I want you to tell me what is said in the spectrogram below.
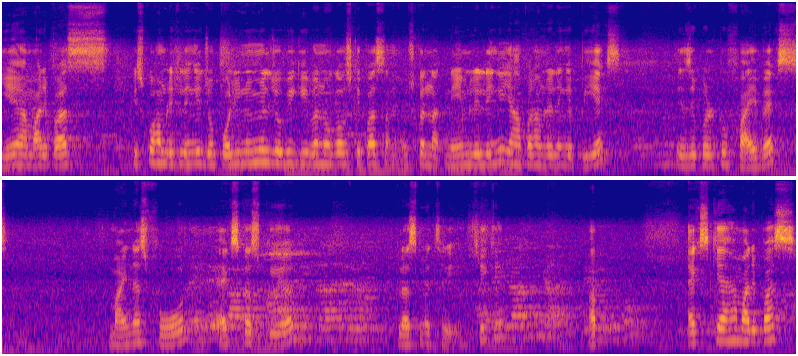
ये हमारे पास, इसको हम लिख लेंगे, जो पॉलिनोमियल जो भी गिवन होगा, उसके पास हम उसका नेम ले लेंगे। यहाँ पर हम ले लेंगे P x is equal to five x minus four x का स्क्वेयर प्लस में थ्री ठीक है? अब एक्स क्या है हमारे पास?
